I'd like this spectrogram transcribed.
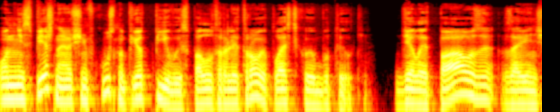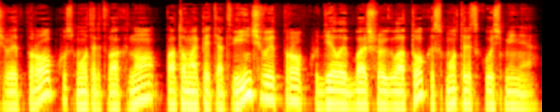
Он неспешно и очень вкусно пьет пиво из полуторалитровой пластиковой бутылки. Делает паузы, завинчивает пробку, смотрит в окно, потом опять отвинчивает пробку, делает большой глоток и смотрит сквозь меня.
